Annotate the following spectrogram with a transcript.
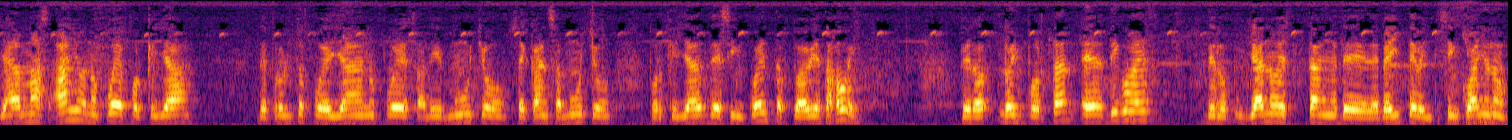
ya más años no puede porque ya de pronto pues ya no puede salir mucho, se cansa mucho, porque ya de 50 todavía está joven. Pero lo importante, eh, digo es, de lo ya no es tan de, de 20, 25 años, no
